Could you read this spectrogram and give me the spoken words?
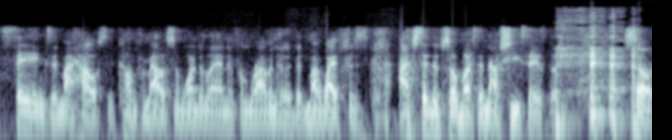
sayings in my house that come from Alice in Wonderland and from Robin Hood that my wife has. I've said them so much that now she says them. so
